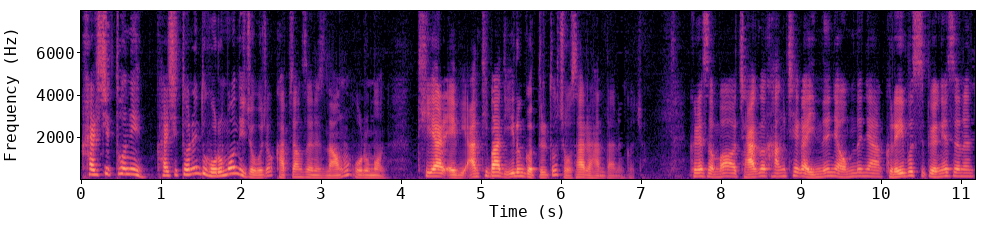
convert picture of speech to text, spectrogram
칼시토닌, 칼시토닌도 호르몬이죠, 그죠? 갑상선에서 나오는 호르몬, TRAB, 안티바디 이런 것들도 조사를 한다는 거죠. 그래서 뭐 자극 항체가 있느냐 없느냐, 그레이브스 병에서는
